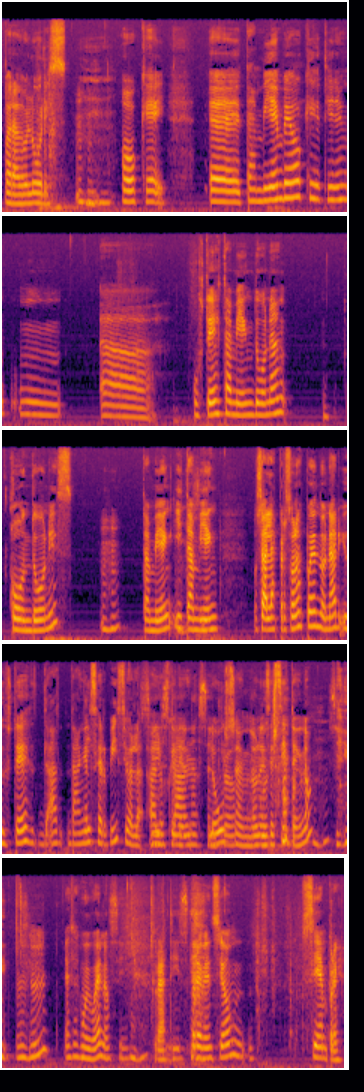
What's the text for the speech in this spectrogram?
para dolores. ujú. Ok, Eh, también veo que tienen, mm, ah, ustedes también donan condones Ujú. también y también, o sea, las personas pueden donar y ustedes da- dan el servicio a, la- a los que le- lo usan, lo necesiten, ¿no? Sí, Eso es muy bueno. sí, gratis. Prevención siempre.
